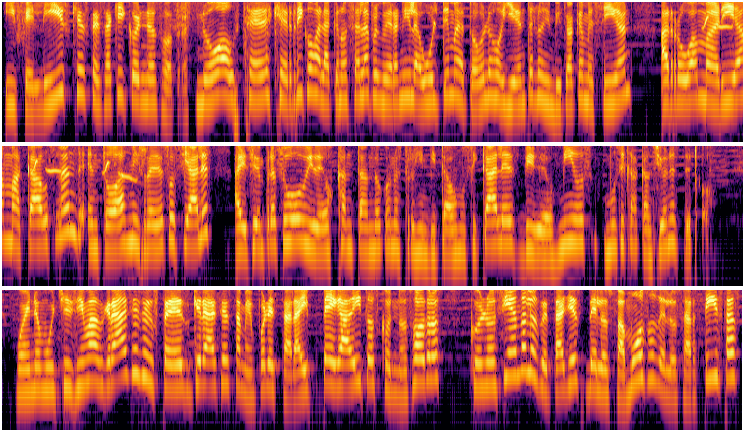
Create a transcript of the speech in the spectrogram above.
y feliz que estés aquí con nosotros. No, a ustedes, qué rico. Ojalá que no sea la primera ni la última de todos los oyentes. Los invito a que me sigan. Arroba María Macausland en todas mis redes sociales. Ahí siempre subo videos cantando con nuestros invitados musicales, videos míos, música, canciones, de todo. Bueno, muchísimas gracias a ustedes. Gracias también por estar ahí pegaditos con nosotros, conociendo los detalles de los famosos, de los artistas.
